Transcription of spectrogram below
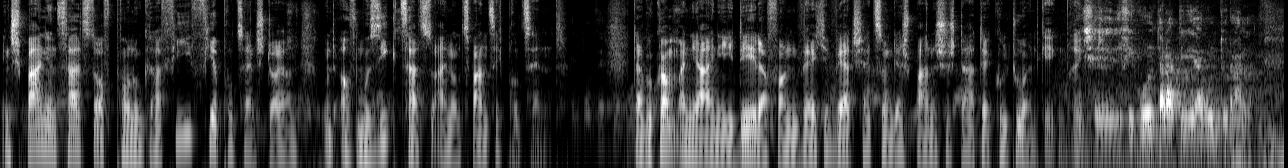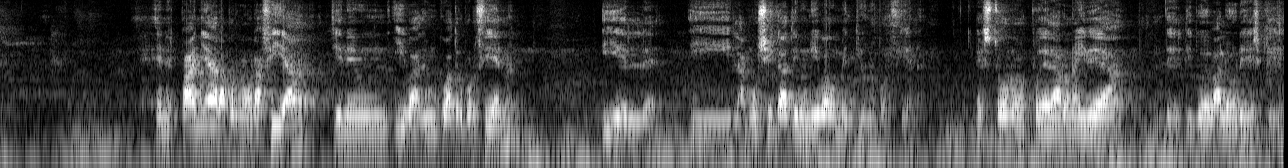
In Spanien zahlst du auf Pornografie 4% Steuern und auf Musik zahlst du 21%. Da bekommt man ja eine Idee davon, welche Wertschätzung der spanische Staat der Kultur entgegenbringt. En España la pornografía tiene un IVA de un 4% y, el, y la música tiene un IVA de un 21%. Esto nos puede dar una idea del tipo de valores que,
